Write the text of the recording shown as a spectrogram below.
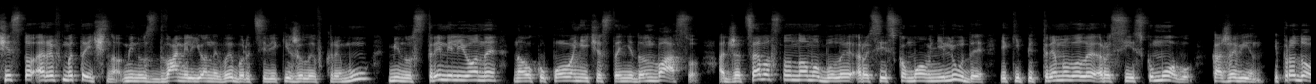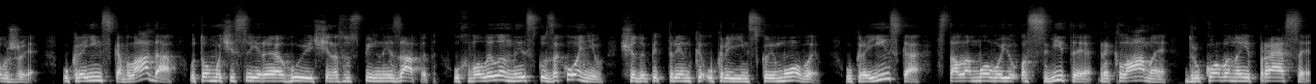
Чисто арифметично, мінус 2 мільйони виборців, які жили в Криму, мінус 3 мільйони на окупованій частині Донбасу. Адже це в основному були російськомовні люди, які підтримували російську мову, каже він, і продовжує. Українська влада, у тому числі реагуючи на суспільний запит, ухвалила низку законів щодо підтримки української мови. Українська стала мовою освіти, реклами, друкованої преси,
